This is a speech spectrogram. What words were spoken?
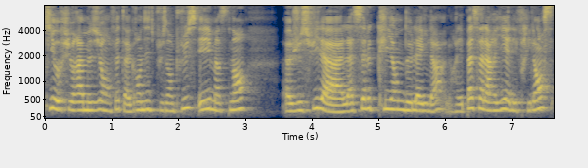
qui au fur et à mesure en fait a grandi de plus en plus, et maintenant euh, je suis la, seule cliente de Leïla. Alors elle est pas salariée, elle est freelance,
